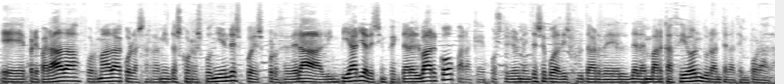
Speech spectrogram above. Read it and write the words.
eh, preparada, formada, con las herramientas correspondientes, pues procederá a limpiar y a desinfectar el barco para que posteriormente se pueda disfrutar del- de, la embarcación durante la temporada.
